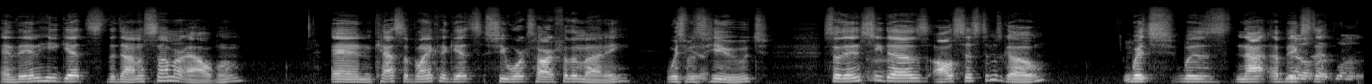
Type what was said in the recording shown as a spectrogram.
And then he gets the Donna Summer album. And Casablanca gets She Works Hard for the Money, which was Yeah. huge. So then she does All Systems Go, which was not a big no, step. uh, well,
